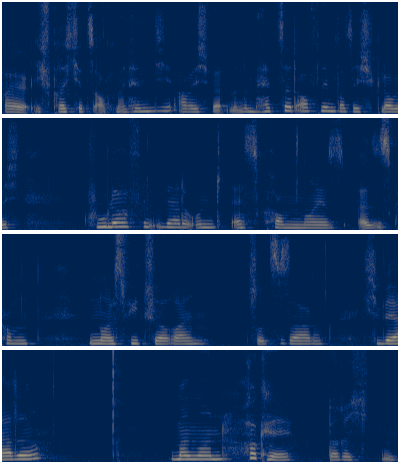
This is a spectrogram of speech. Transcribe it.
weil ich spreche jetzt auf mein Handy, aber ich werde mit einem Headset aufnehmen, was ich glaube ich cooler finden werde und es kommt neues, also es kommt ein neues Feature rein, sozusagen. Ich werde über mein Hockey berichten.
